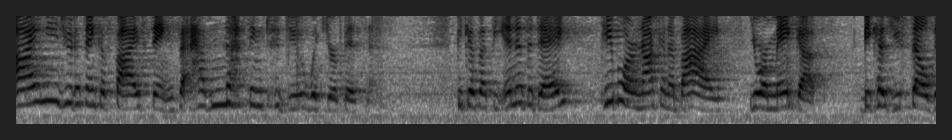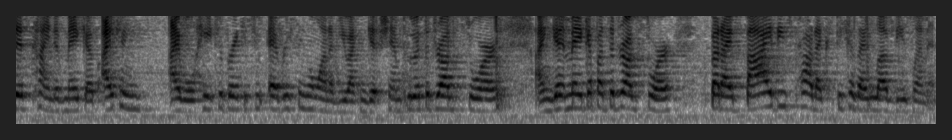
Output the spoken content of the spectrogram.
I need you to think of five things that have nothing to do with your business, because at the end of the day, people are not going to buy your makeup because you sell this kind of makeup. I can I will hate to break it to every single one of you. I can get shampoo at the drugstore, I can get makeup at the drugstore, but I buy these products because I love these women.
